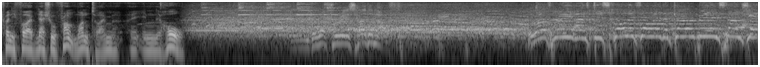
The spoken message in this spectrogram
25 National Front one time in the hall. And the referee's had enough. The referee has disqualified the Caribbean Sunshine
